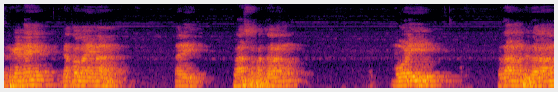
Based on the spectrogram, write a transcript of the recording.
ఎందుకంటే గతంలో ఆయన మరి రాష్ట్రపతి ద్వారాను మోడీ ప్రధానమంత్రి ద్వారాను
